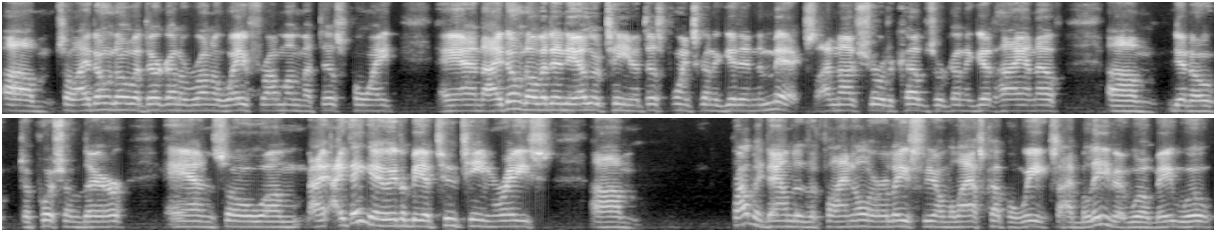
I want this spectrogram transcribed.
Um, so I don't know that they're going to run away from them at this point. And I don't know that any other team at this point is going to get in the mix. I'm not sure the Cubs are going to get high enough, um, you know, to push them there. And so um, I, I think it, it'll be a two team race, um, probably down to the final, or at least you know the last couple of weeks. I believe it will be. We'll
